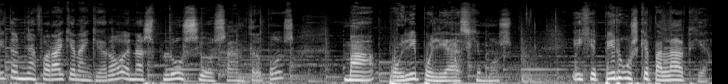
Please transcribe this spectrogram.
Ήταν μια φορά και έναν καιρό ένας πλούσιος άνθρωπος, μα πολύ πολύ άσχημος. Είχε πύργους και παλάτια,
